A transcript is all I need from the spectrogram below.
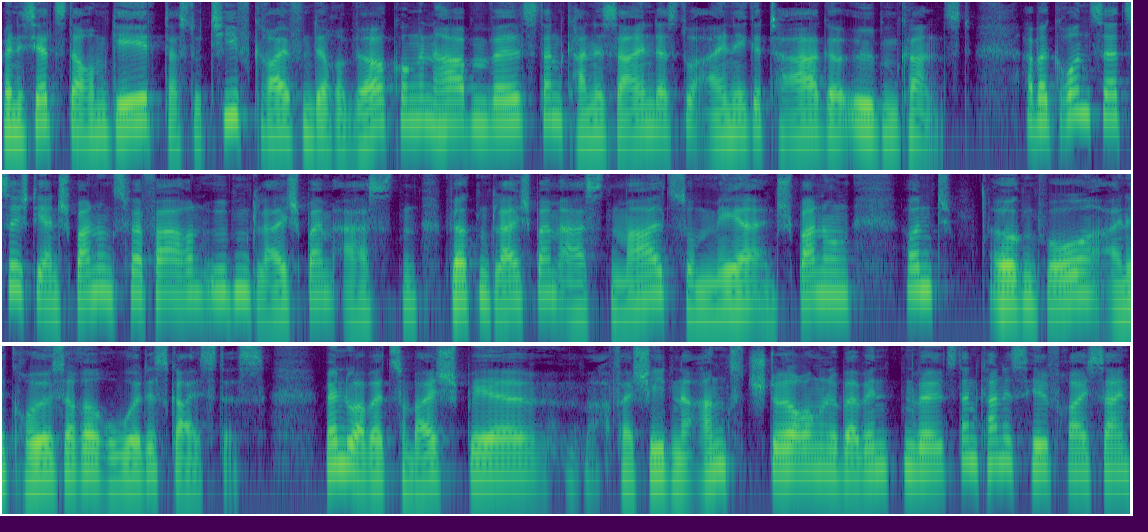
Wenn es jetzt darum geht, dass du tiefgreifendere Wirkungen haben willst, dann kann es sein, dass du einige Tage üben kannst. Aber grundsätzlich die Entspannungsverfahren üben gleich beim ersten, wirken gleich beim ersten Mal zu mehr Entspannung und irgendwo eine größere Ruhe des Geistes. Wenn du aber zum Beispiel verschiedene Angststörungen überwinden willst, dann kann es hilfreich sein,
